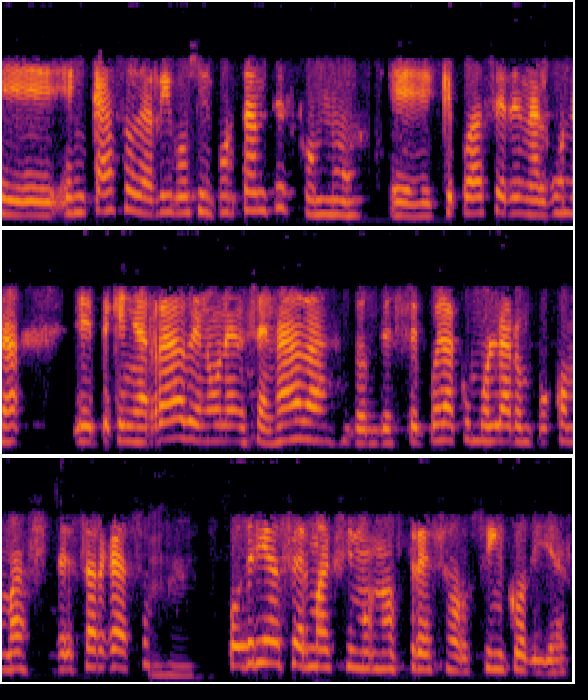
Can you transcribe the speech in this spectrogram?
eh, en caso de arribos importantes, como eh, que pueda ser en alguna eh, pequeña rada, en una ensenada, donde se pueda acumular un poco más de sargazo, podría ser máximo unos tres o cinco días.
